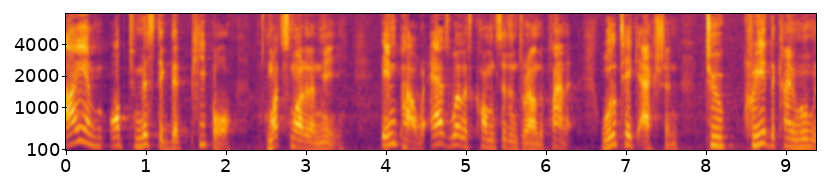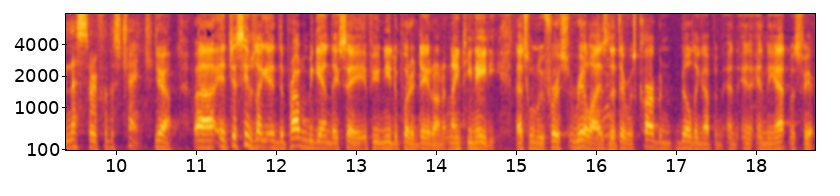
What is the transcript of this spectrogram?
I am optimistic that people, much smarter than me, in power, as well as common citizens around the planet, will take action to create the kind of movement necessary for this change. Yeah, uh, it just seems like uh, the problem began, they say, if you need to put a date on it, 1980. That's when we first realized mm -hmm. that there was carbon building up in, in, in, the atmosphere.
